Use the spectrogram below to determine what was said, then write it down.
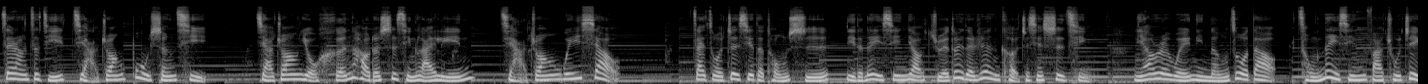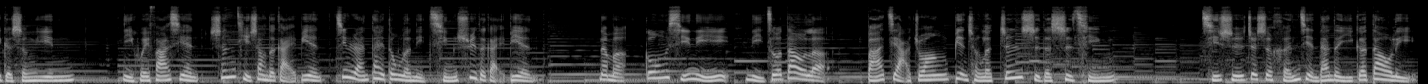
再让自己假装不生气，假装有很好的事情来临，假装微笑。在做这些的同时，你的内心要绝对的认可这些事情，你要认为你能做到，从内心发出这个声音。你会发现，身体上的改变竟然带动了你情绪的改变。那么，恭喜你，你做到了，把假装变成了真实的事情。其实这是很简单的一个道理，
